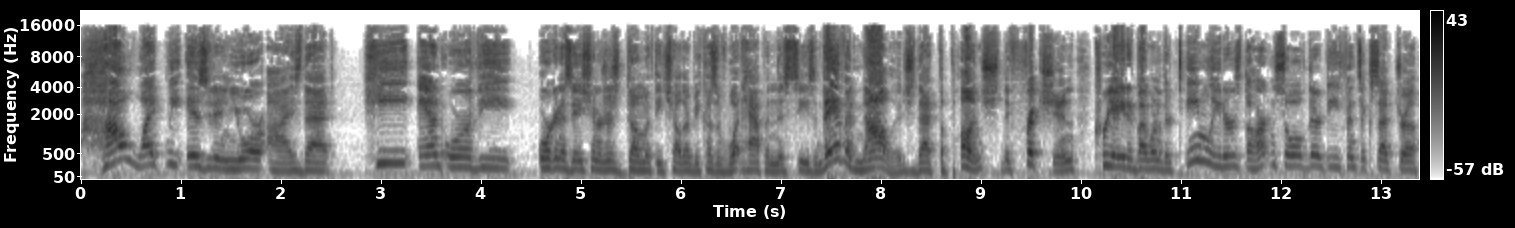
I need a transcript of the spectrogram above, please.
how likely is it in your eyes that he and or the organization are just done with each other because of what happened this season. They have acknowledged that the punch, the friction created by one of their team leaders, the heart and soul of their defense, etc.,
